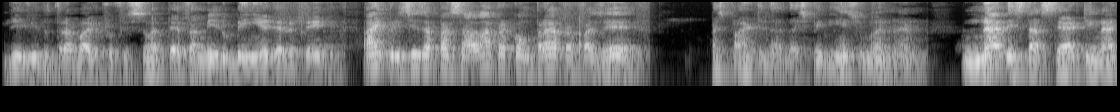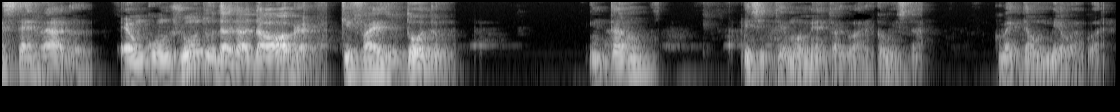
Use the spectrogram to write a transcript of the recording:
devido ao trabalho e profissão, até família, o bem de repente, ai, precisa passar lá para comprar, para fazer. Faz parte da, da experiência humana, né? Nada está certo e nada está errado. É um conjunto da, da, da obra que faz o todo. Então, esse teu momento agora, como está? Como é que está o meu agora?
